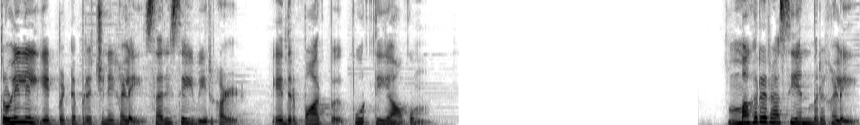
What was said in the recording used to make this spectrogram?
தொழிலில் ஏற்பட்ட பிரச்சனைகளை சரி செய்வீர்கள். எதிர்பார்ப்பு பூர்த்தியாகும். மகர ராசி அன்பர்களே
